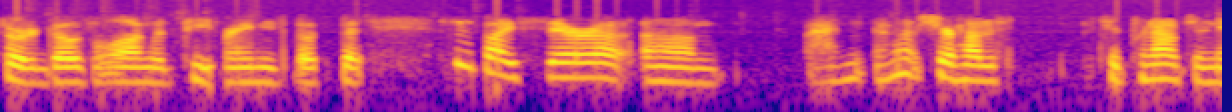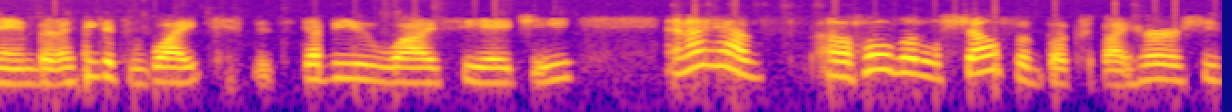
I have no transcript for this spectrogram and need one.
sort of goes along with Pete Ramey's book. But this is by Sarah. Um, I'm, I'm not sure how to to pronounce her name, but I think it's White. It's W Y C H E, and I have a whole little shelf of books by her. She's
